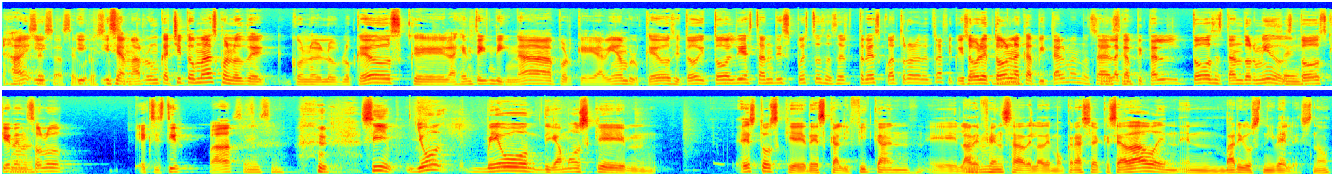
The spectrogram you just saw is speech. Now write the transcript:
Ajá, y, y, se amarra un cachito más con los de con los bloqueos, que la gente indignada porque habían bloqueos y todo. Y todo el día están dispuestos a hacer tres, cuatro horas de tráfico. Y sobre todo en la capital, man. O sea, en la capital todos están dormidos. Todos quieren solo existir, ¿va? Sí, sí. sí, yo veo, digamos que mm, estos que descalifican eh, la defensa de la democracia, que se ha dado en, varios niveles, ¿no?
